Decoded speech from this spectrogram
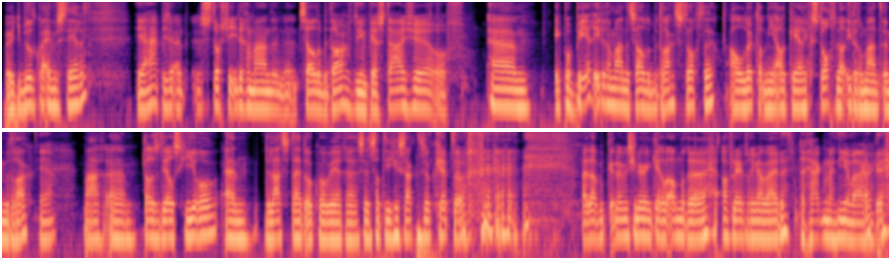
Weet je bedoelt qua investeren? Ja, heb je, stort je iedere maand hetzelfde bedrag of doe je een percentage? Of... Ehm, ik probeer iedere maand hetzelfde bedrag te storten. Al lukt dat niet elke keer. Ik stort wel iedere maand een bedrag. Ja. Maar ehm, dat is deels Giro. En de laatste tijd ook wel weer, eh, sinds dat die gezakt is, ook crypto. maar daar kunnen we misschien nog een keer een andere aflevering aan wijden. Daar ga ik me nog niet aan wagen. Oké.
